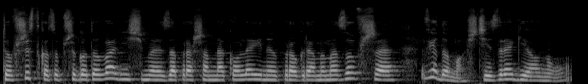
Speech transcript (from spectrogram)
To wszystko, co przygotowaliśmy. Zapraszam na kolejny program Mazowsze Wiadomości z regionu.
